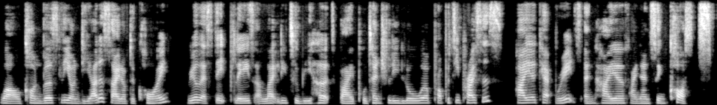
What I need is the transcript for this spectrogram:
while conversely, on the other side of the coin, real estate plays are likely to be hurt by potentially lower property prices, higher cap rates, and higher financing costs.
